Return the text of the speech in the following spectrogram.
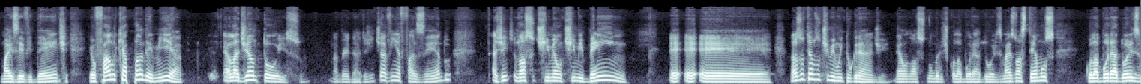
mais evidente. Eu falo que a pandemia ela adiantou isso, na verdade. A gente já vinha fazendo. A gente, nosso time é um time bem é, é, é, nós não temos um time muito grande, né, o nosso número de colaboradores, mas nós temos colaboradores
